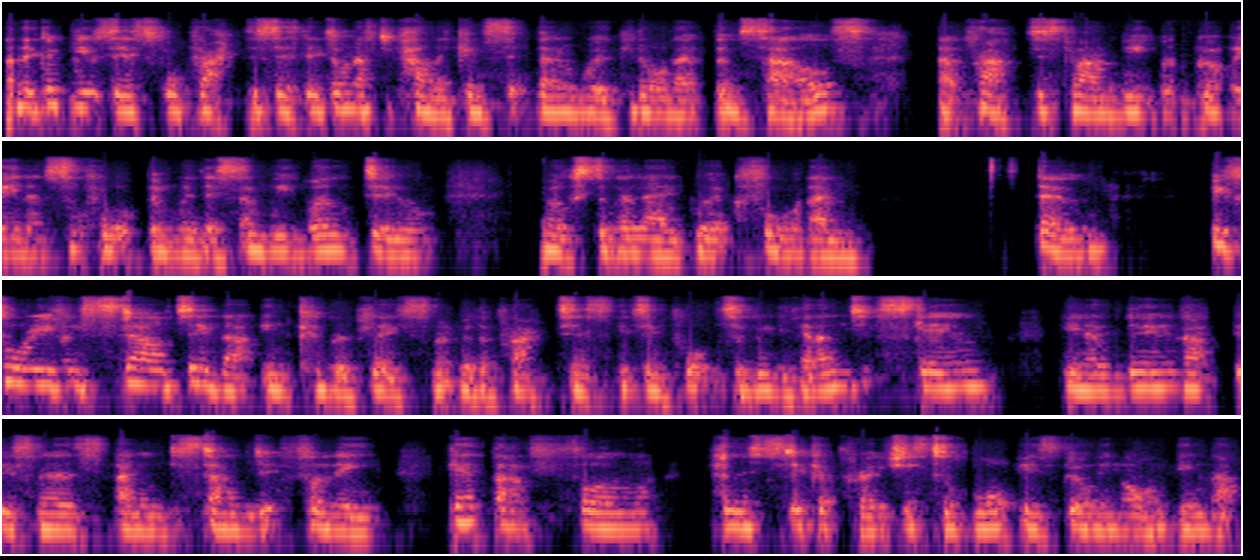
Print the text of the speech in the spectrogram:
And the good news is for practices, they don't have to panic and sit there and work it all out themselves. At practice plan, we will go in and support them with this, and we will do most of the legwork for them. So, before even starting that income replacement with a practice, it's important to really get under the skin, you know, learn that business and understand it fully get that full holistic approach as to what is going on in that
